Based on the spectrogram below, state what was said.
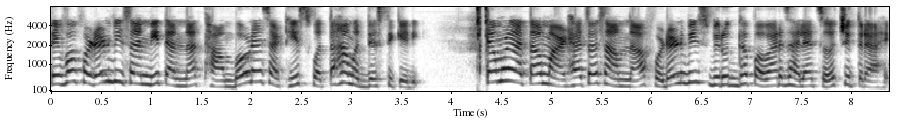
तेव्हा फडणवीसांनी त्यांना थांबवण्यासाठी स्वतः मध्यस्थी केली. त्यामुळे आता माढ्याचा सामना फडणवीस विरुद्ध पवार झाल्याचं चित्र आहे.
